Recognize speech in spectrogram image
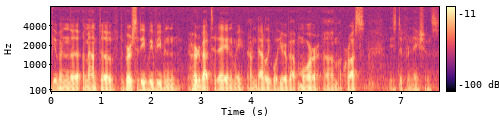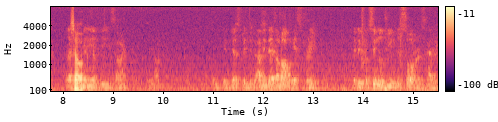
given the amount of diversity we've even heard about today, and we undoubtedly will hear about more um, across these different nations. So, Many of these are, you know, they've just been, I mean, there's a long history, it is for single gene disorders, having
